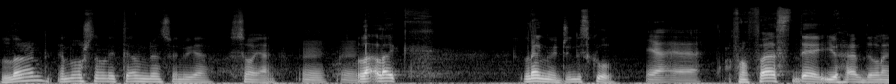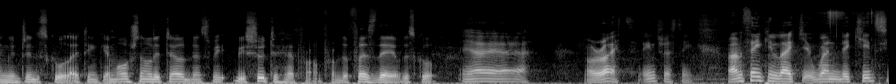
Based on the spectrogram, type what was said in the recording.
learn emotional intelligence when we are so young. Mm, mm. like language in the school. Yeah, yeah, yeah. From first day you have the language in the school. I think emotional intelligence we, we should to have from from the first day of the school. Yeah, yeah, yeah. All right, interesting. I'm thinking like when the kids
